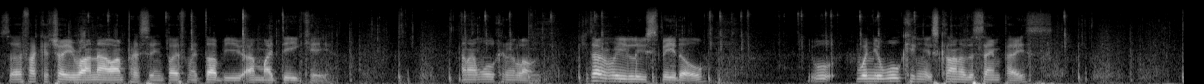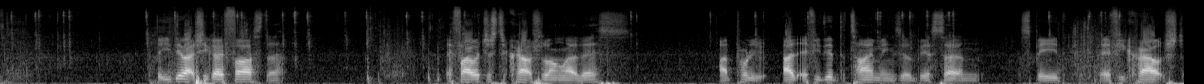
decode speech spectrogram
So if I could show you right now I'm pressing both my W and my D key. And I'm walking along. You don't really lose speed at all. You when you're walking it's kind of the same pace but you do actually go faster if I were just to crouch along like this I'd probably, I'd, if you did the timings, it would be a certain speed. But if you crouched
